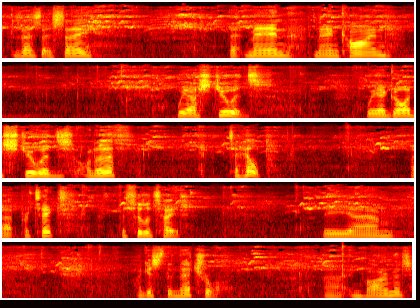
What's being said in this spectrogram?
Because as they say that man mankind we are stewards. We are God's stewards on earth to help uh, protect facilitate the um, I guess the natural uh, environment.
